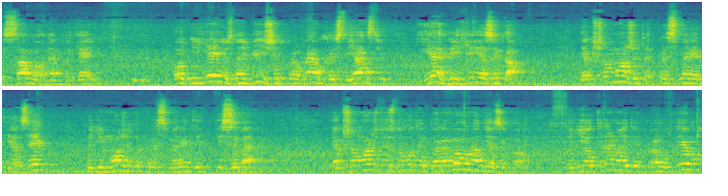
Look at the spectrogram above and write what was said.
і сам вогнем пекельним. Однією з найбільших проблем в християнстві є гріхи язика. Якщо можете присмирити язик, тоді можете присмирити і себе. Якщо можете здобути перемогу над язиком, тоді отримаєте правдиву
